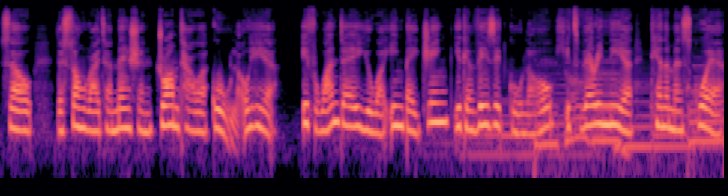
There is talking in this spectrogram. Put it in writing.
So the songwriter mentioned drum tower Gulou here. If one day you are in Beijing, you can visit Gulou. It's very near Tiananmen Square.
